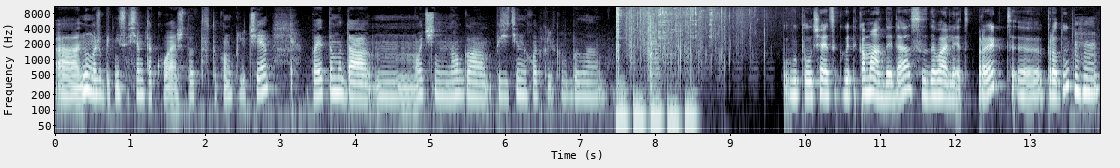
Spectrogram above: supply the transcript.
Э, ну, может быть, не совсем такое, а что-то в таком ключе. Поэтому, да, очень много позитивных откликов было. Вы, получается, какой-то командой, да, создавали этот проект, э, продукт. Угу.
